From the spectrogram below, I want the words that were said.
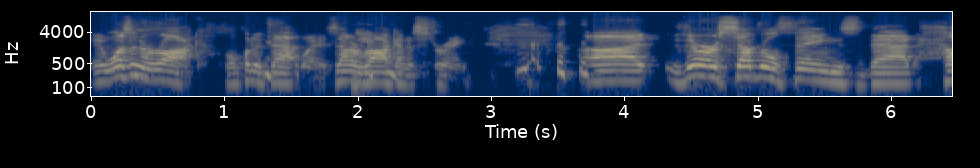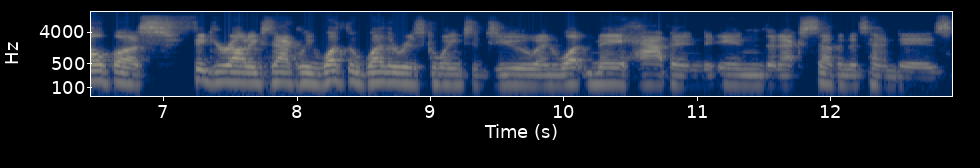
It wasn't a rock. We'll put it that way. It's not a rock on a string. Uh, there are several things that help us figure out exactly what the weather is going to do and what may happen in the next seven to 10 days.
